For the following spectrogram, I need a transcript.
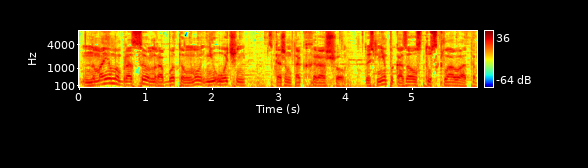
На моем образце он работал, ну, не очень, скажем так, хорошо. То есть мне показалось тускловатым.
